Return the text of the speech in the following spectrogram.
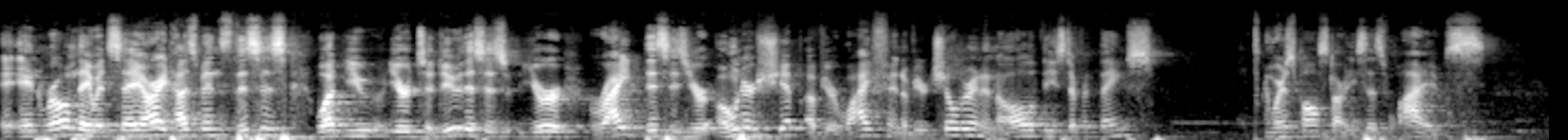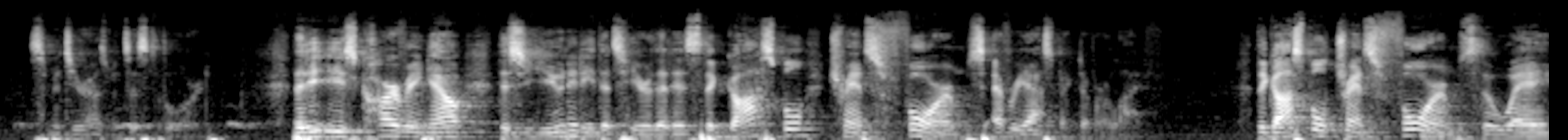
in Rome, they would say, All right, husbands, this is what you, you're to do. This is your right. This is your ownership of your wife and of your children and all of these different things. And where does Paul start? He says, Wives, submit to your husbands as to the Lord. That he's carving out this unity that's here, that is, the gospel transforms every aspect of our life. The gospel transforms the way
